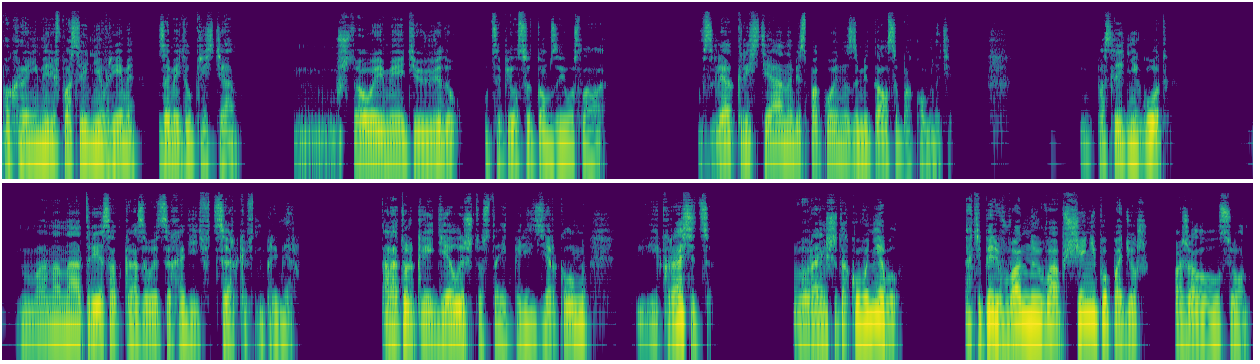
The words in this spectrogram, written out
По крайней мере, в последнее время, — заметил Кристиан. — Что вы имеете в виду? — уцепился Том за его слова. Взгляд Кристиана беспокойно заметался по комнате. Последний год она наотрез отказывается ходить в церковь, например. Она только и делает, что стоит перед зеркалом и красится. Раньше такого не было. А теперь в ванную вообще не попадешь, — пожаловался он.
